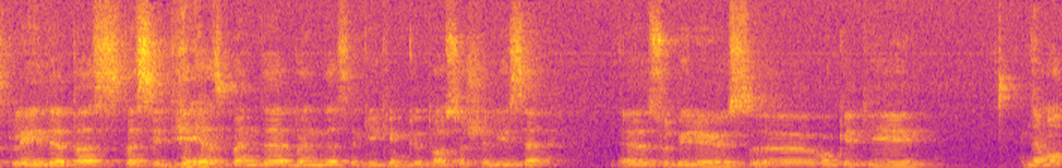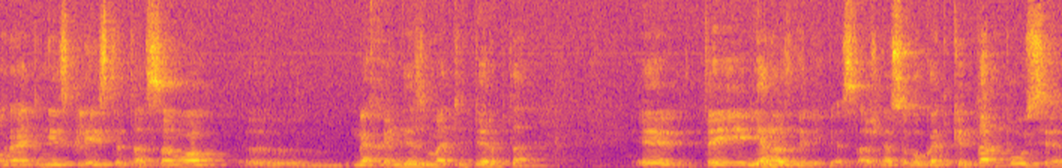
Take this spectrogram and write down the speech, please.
skleidė tas, tas idėjas, bandė, bandė sakykime, kitose šalyse e, subirėjus e, Vokietijai demokratiniai skleisti tą savo e, mechanizmą atidirbtą. E, tai vienas dalykas, aš nesakau, kad kita pusė,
